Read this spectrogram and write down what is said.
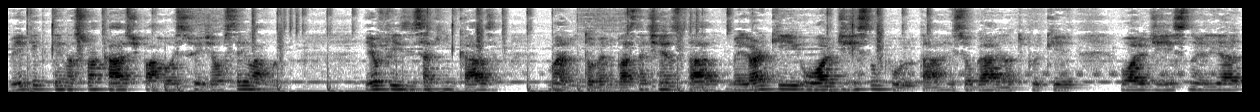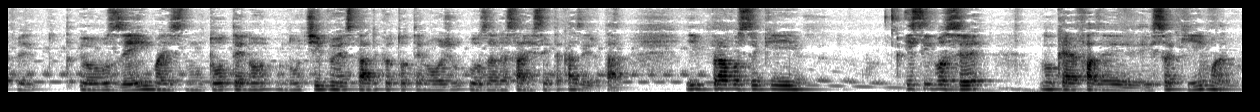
Vê o que, que tem na sua casa, tipo arroz, feijão, sei lá, mano. Eu fiz isso aqui em casa. Mano, tô vendo bastante resultado. Melhor que o óleo de rícino puro, tá? Isso eu garanto, porque o óleo de rícino, ele, ele eu usei, mas não tô tendo, não tive o resultado que eu tô tendo hoje usando essa receita caseira, tá? E pra você que e se você não quer fazer isso aqui, mano,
